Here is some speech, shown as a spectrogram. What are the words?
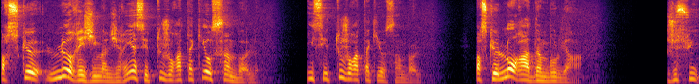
parce que le régime algérien s'est toujours attaqué au symbole. Il s'est toujours attaqué au symbole. Parce que l'aura d'un Bourgara, je suis,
